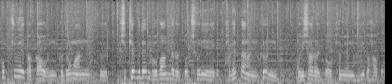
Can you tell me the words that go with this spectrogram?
폭주에 가까운 그동안 그 직회부된 법안들을 또 처리하겠다는 그런 의사를 또 표명하기도 하고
